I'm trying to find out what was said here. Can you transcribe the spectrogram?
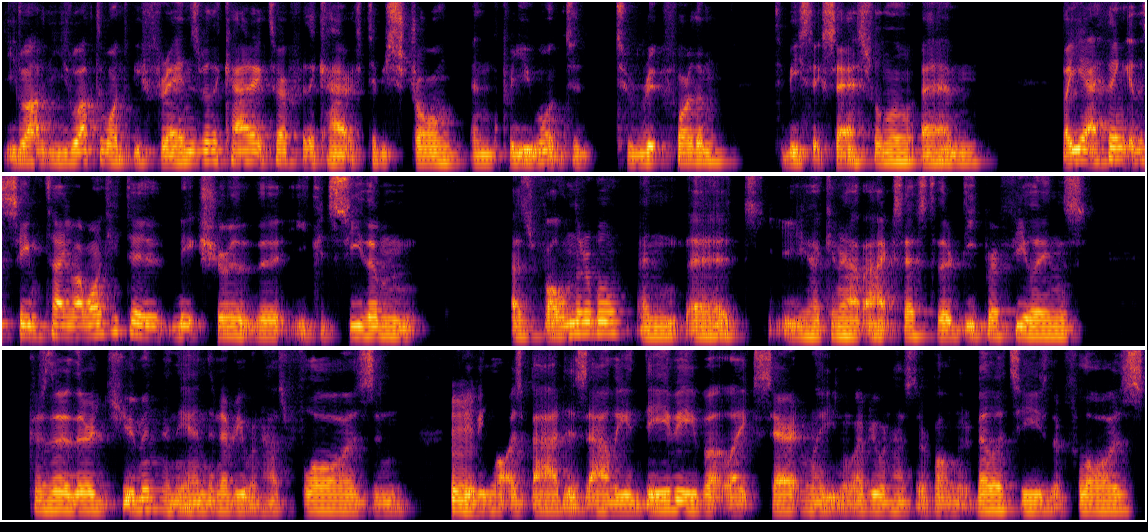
you don't have you don't have to want to be friends with a character for the character to be strong and for you want to to root for them to be successful. Um, but yeah, I think at the same time, I wanted to make sure that you could see them as vulnerable and uh, you can have access to their deeper feelings because they're they're human in the end, and everyone has flaws and mm. maybe not as bad as Ally and Davey, but like certainly you know everyone has their vulnerabilities, their flaws,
